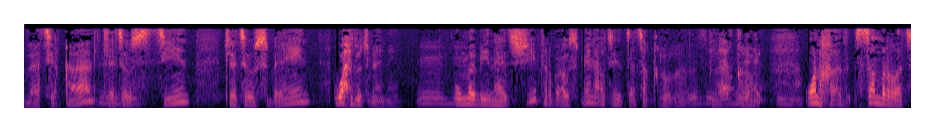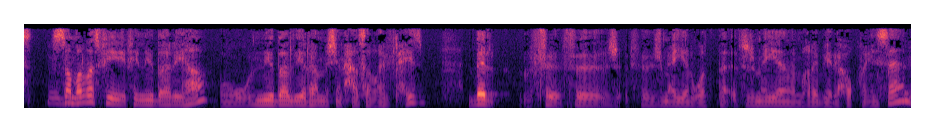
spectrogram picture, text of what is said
الاعتقال 63 73 81 مهم. وما بين هذا الشيء في 74 عاوتاني تعتقلوا. استمرت. استمرت في في نضالها والنضال ديالها ماشي انحصر غير في الحزب بل في في في الجمعيه الوط... في الجمعيه المغربيه لحقوق الإنسان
